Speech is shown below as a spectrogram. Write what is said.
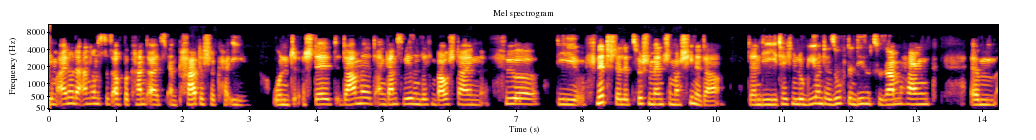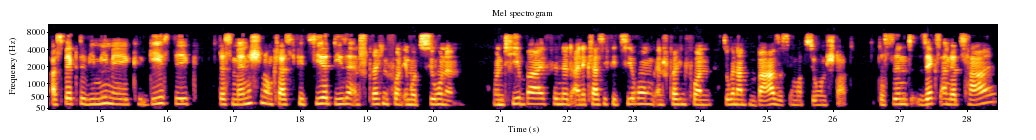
Dem einen oder anderen ist es auch bekannt als empathische KI und stellt damit einen ganz wesentlichen Baustein für die Schnittstelle zwischen Mensch und Maschine dar. Denn die Technologie untersucht in diesem Zusammenhang ähm, Aspekte wie Mimik, Gestik des Menschen und klassifiziert diese entsprechend von Emotionen. Und hierbei findet eine Klassifizierung entsprechend von sogenannten Basisemotionen statt. Das sind sechs an der Zahl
